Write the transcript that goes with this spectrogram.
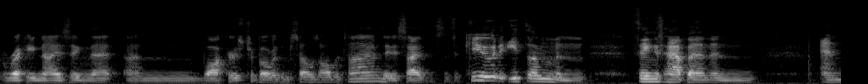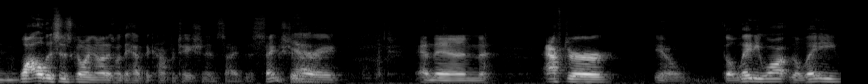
recognizing that um, walkers trip over themselves all the time, they decide this is a cue to eat them, and things happen, and and while this is going on is when they have the confrontation inside the sanctuary. And then after you know the lady wa- the lady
